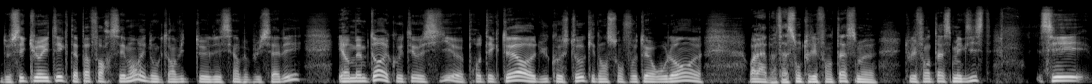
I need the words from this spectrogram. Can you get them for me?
de sécurité que t'as pas forcément, et donc tu as envie de te laisser un peu plus aller. Et en même temps, à côté aussi, euh, protecteur euh, du costaud qui est dans son fauteuil roulant. euh, voilà, bah, de toute façon, tous les fantasmes, tous les fantasmes existent. C'est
